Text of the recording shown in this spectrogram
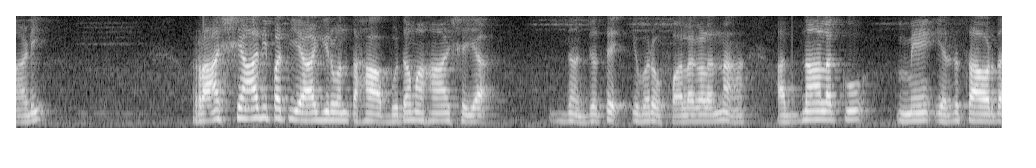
ಮಾಡಿ ರಾಶ್ಯಾಧಿಪತಿಯಾಗಿರುವಂತಹ ಬುಧ ಮಹಾಶಯ ಜೊತೆ ಇವರು ಫಲಗಳನ್ನು ಹದಿನಾಲ್ಕು ಮೇ ಎರಡು ಸಾವಿರದ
